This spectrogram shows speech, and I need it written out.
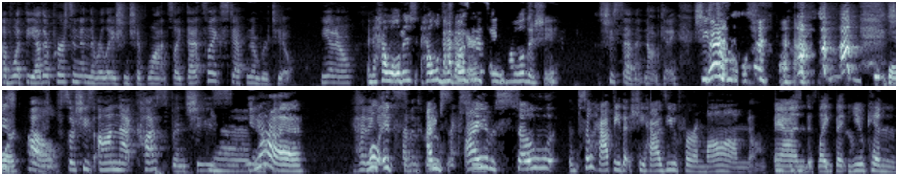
of what the other person in the relationship wants. Like that's like step number two, you know? And how old is, how old is daughter? Say, how old is she? She's seven. No, I'm kidding. She's 12. she's 12. So she's on that cusp and she's, yeah. You know, yeah well, it's seventh grade. I'm, I am so I'm so happy that she has you for a mom, and like that you can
